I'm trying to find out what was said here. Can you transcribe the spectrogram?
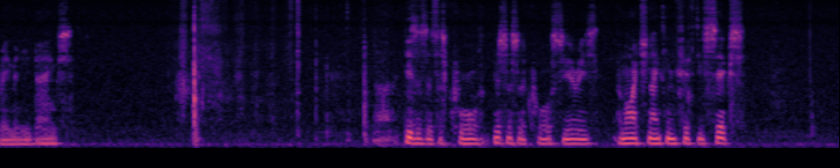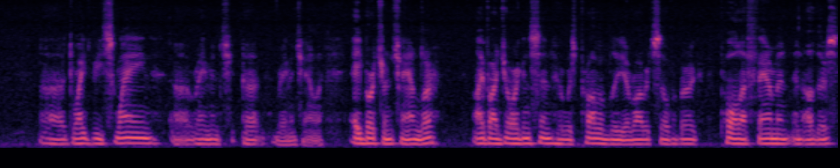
Raymond E. Banks. Uh, this is this is cool. This is a cool series. March 1956 uh, Dwight V. Swain, uh, Raymond, uh, Raymond Chandler, A. Bertram Chandler, Ivar Jorgensen, who was probably a Robert Silverberg, Paul F. Fairman, and others.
